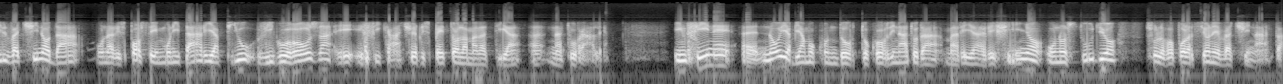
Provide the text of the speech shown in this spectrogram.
il vaccino dà una risposta immunitaria più vigorosa e efficace rispetto alla malattia eh, naturale. Infine, eh, noi abbiamo condotto, coordinato da Maria Rescigno, uno studio sulla popolazione vaccinata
